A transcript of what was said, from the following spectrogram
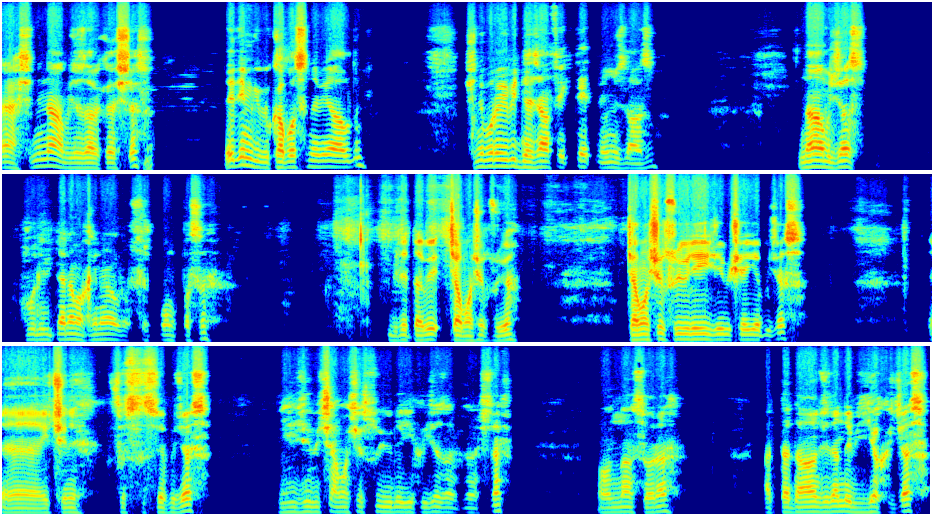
Eh, şimdi ne yapacağız arkadaşlar? Dediğim gibi kafasını bir aldım. Şimdi burayı bir dezenfekte etmemiz lazım. Ne yapacağız? Böyle bir tane makine aldım sırt pompası. Bir de tabi çamaşır suyu. Çamaşır suyuyla iyice bir şey yapacağız. Ee, içini fıs fıs yapacağız. İyice bir çamaşır suyuyla yıkayacağız arkadaşlar. Ondan sonra hatta daha önceden de bir yakacağız.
